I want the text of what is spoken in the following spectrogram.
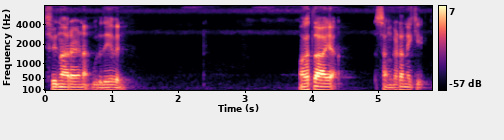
ശ്രീനാരായണ ഗുരുദേവൻ മഹത്തായ സംഘടനയ്ക്ക്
